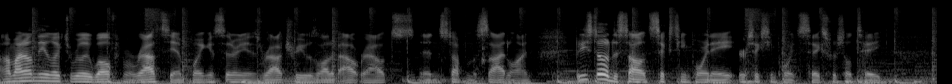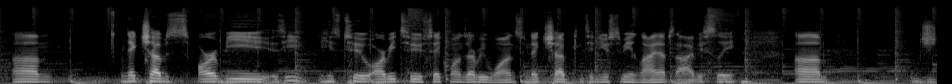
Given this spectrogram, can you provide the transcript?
Um, I don't think he looked really well from a route standpoint, considering his route tree was a lot of out routes and stuff on the sideline. But he still had a solid 16.8 or 16.6, which I'll take. Um, Nick Chubb's RB is he? He's two RB two. Saquon's RB one. So Nick Chubb continues to be in lineups, obviously. Um, J-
